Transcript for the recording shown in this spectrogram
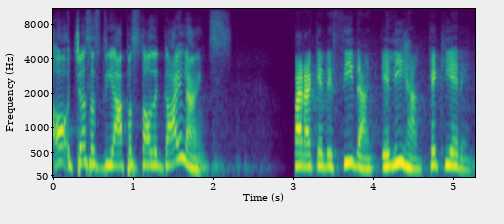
oh, just as the apostolic guidelines, Para que decidan, elijan qué quieren.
